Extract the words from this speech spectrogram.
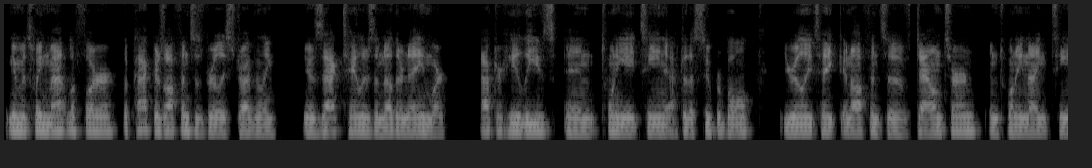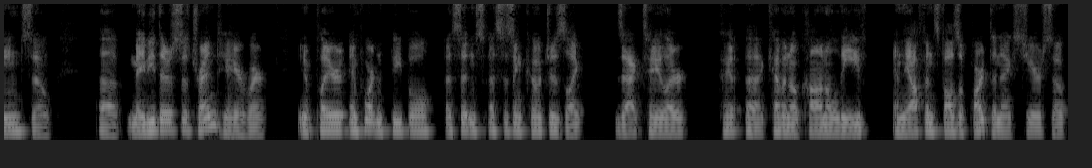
you know between Matt LaFleur, the Packers offense is really struggling. You know, Zac Taylor's another name where after he leaves in 2018 after the Super Bowl. You really take an offensive downturn in 2019. So uh, maybe there's a trend here where you know player important people, assistant assistant coaches like Zac Taylor, uh, Kevin O'Connell leave, and the offense falls apart the next year. So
